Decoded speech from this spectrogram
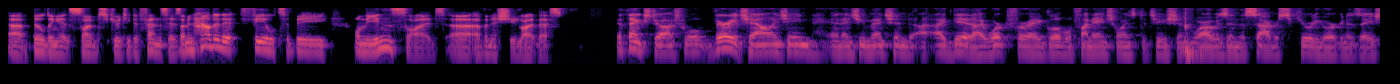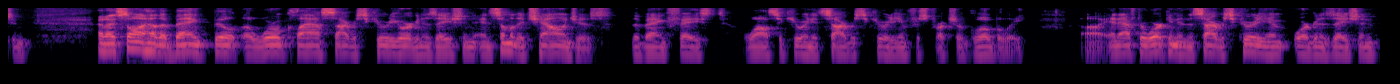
uh, building its cybersecurity defenses. I mean, how did it feel to be on the inside uh, of an issue like this? Yeah, thanks, Josh. Well, very challenging. And as you mentioned, I, I did. I worked for a global financial institution where I was in the cybersecurity organization. And I saw how the bank built a world class cybersecurity organization and some of the challenges the bank faced while securing its cybersecurity infrastructure globally. Uh, and after working in the cybersecurity organization,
